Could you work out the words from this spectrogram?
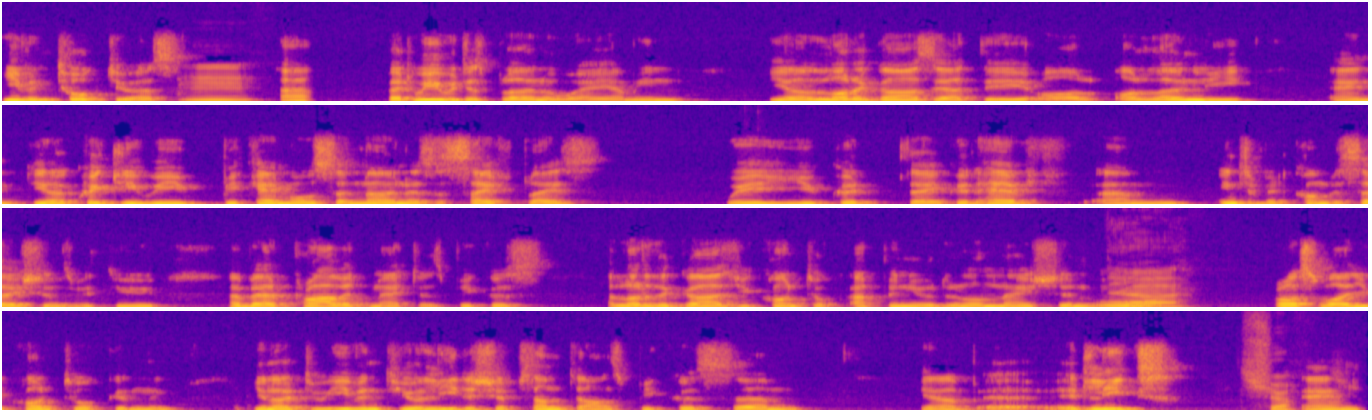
even talk to us. Mm. Uh, but we were just blown away. I mean, you know, a lot of guys out there are, are lonely, and you know, quickly we became also known as a safe place where you could they could have um, intimate conversations with you about private matters because a lot of the guys you can't talk up in your denomination or yeah. cross while you can't talk in the, you know to even to your leadership sometimes because um, you know uh, it leaks Sure. and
